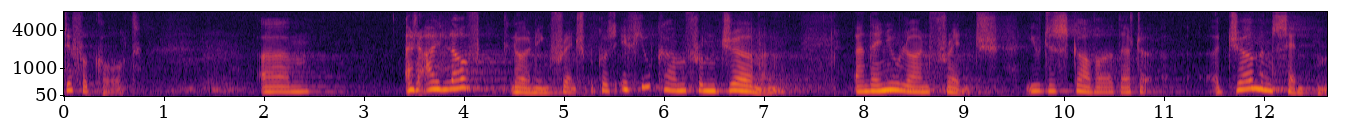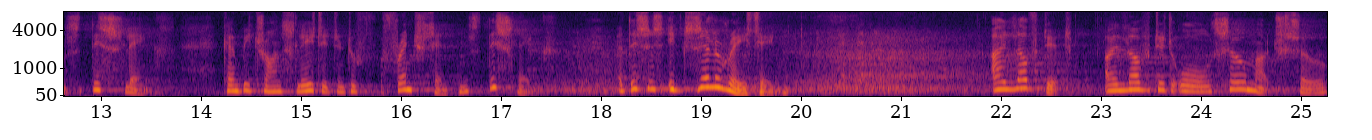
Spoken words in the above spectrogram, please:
difficult. Um, and I loved learning French because if you come from German and then you learn French, you discover that a, a German sentence this length can be translated into a French sentence this length. And this is exhilarating. I loved it. I loved it all so much so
